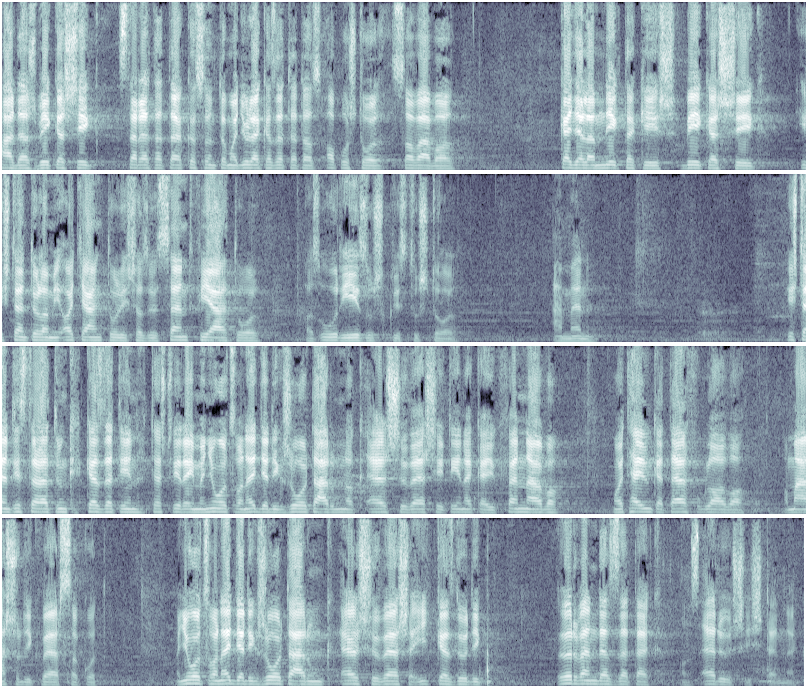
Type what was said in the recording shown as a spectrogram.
Áldás békesség, szeretettel köszöntöm a gyülekezetet az apostol szavával. Kegyelem néktek és békesség Istentől, ami atyánktól és az ő szent fiától, az Úr Jézus Krisztustól. Amen. Isten tiszteletünk kezdetén testvéreim a 81. Zsoltárunknak első versét énekeljük fennállva, majd helyünket elfoglalva a második verszakot. A 81. Zsoltárunk első verse így kezdődik, örvendezzetek az erős Istennek.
